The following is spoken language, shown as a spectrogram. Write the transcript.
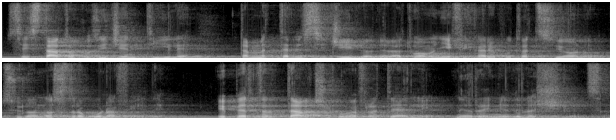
sei stato così gentile da mettere il sigillo della tua magnifica reputazione sulla nostra buona fede e per trattarci come fratelli nel regno della scienza.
